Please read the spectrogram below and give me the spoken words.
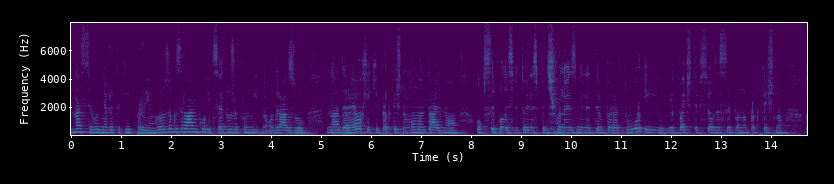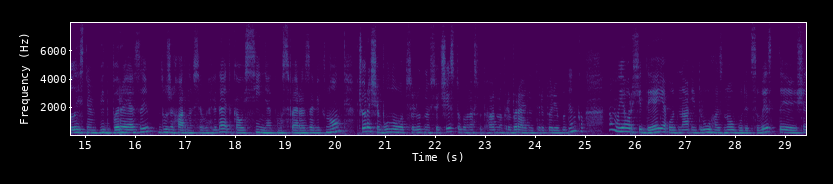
У нас сьогодні вже такий приморозок зранку, і це дуже помітно одразу на деревах, які практично моментально обсипались від тої несподіваної зміни температур. І, як бачите, все засипано практично листям від берези. Дуже гарно все виглядає, така осіння атмосфера за вікном. Вчора ще було абсолютно все чисто, бо в нас тут гарно прибирають на території будинку. А моя орхідея, одна і друга, знов буде цвисти. Ще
